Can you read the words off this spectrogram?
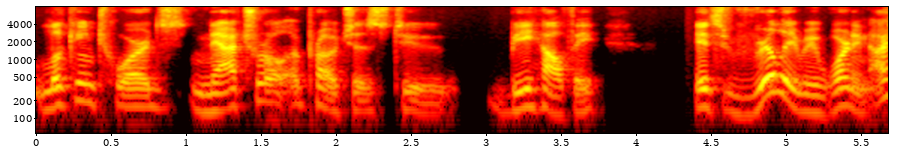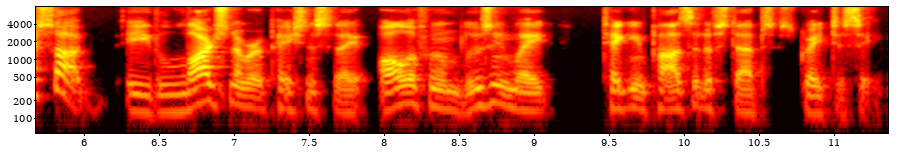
looking towards natural approaches to be healthy. It's really rewarding. I saw a large number of patients today, all of whom losing weight, taking positive steps. It's great to see.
